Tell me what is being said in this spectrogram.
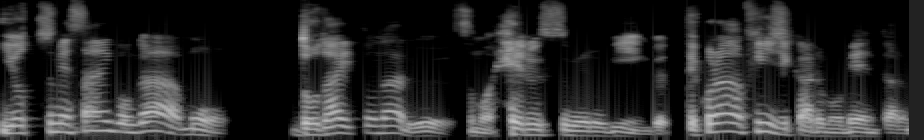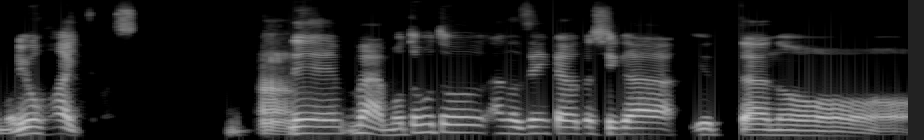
四つ目最後がもう土台となるそのヘルスウェルビーイング。って、これはフィジカルもメンタルも両方入ってます。うんで、まあ、もともと、あの、前回私が言った、あの、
